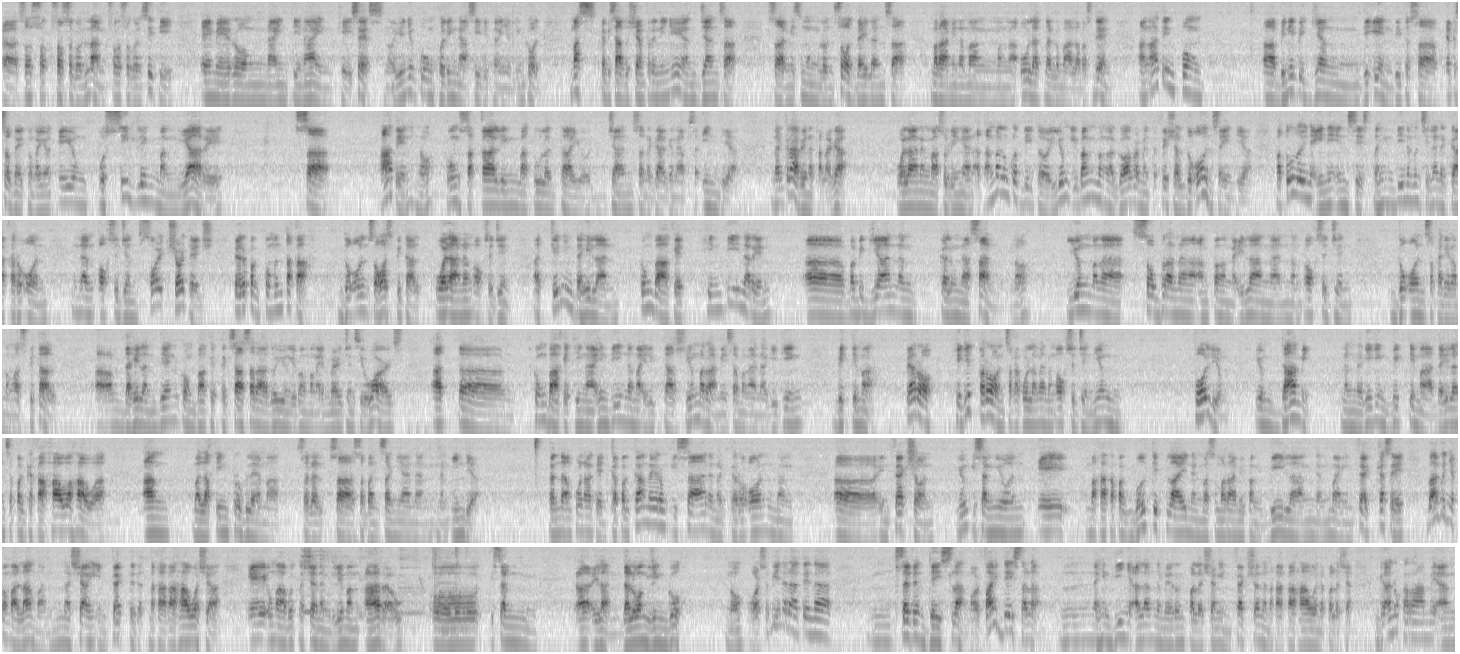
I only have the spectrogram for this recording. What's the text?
uh, Sorsogon lang, Sorsogon City, eh mayroong 99 cases. No? Yun yung pong huling nasilip ng inyong lingkod. Mas kabisado siyempre ninyo yan dyan sa, sa mismong lungsod dahil sa marami namang mga ulat na lumalabas din. Ang atin pong uh, binibigyang diin dito sa episode na ito ngayon ay yung posibleng mangyari sa atin, no, kung sakaling matulad tayo dyan sa nagaganap sa India, na grabe na talaga. Wala nang masulingan. At ang malungkot dito, yung ibang mga government official doon sa India, patuloy na ini-insist na hindi naman sila nagkakaroon ng oxygen shortage, pero pag pumunta ka doon sa hospital, wala nang oxygen. At yun yung dahilan kung bakit hindi na rin uh, mabigyan ng kalunasan no? Yung mga sobra na ang pangangailangan ng oxygen doon sa kanilang mga ospital. Um, dahilan din kung bakit nagsasarado yung ibang mga emergency wards at uh, kung bakit hinga hindi na mailigtas yung marami sa mga nagiging biktima. Pero higit pa ron sa kakulangan ng oxygen, yung volume, yung dami ng nagiging biktima dahilan sa pagkakahawa-hawa ang malaking problema sa, sa, sa bansang yan ng, ng India. Tandaan po natin, kapag ka mayroong isa na nagkaroon ng uh, infection, yung isang yun, eh, makakapag-multiply ng mas marami pang bilang ng may infect kasi bago niya pa malaman na siya ay infected at nakakahawa siya, eh umabot na siya ng limang araw o isang uh, ilan, dalawang linggo, no? Or sabihin na natin na mm, seven days lang or five days na lang mm, na hindi niya alam na meron pala siyang infection na nakakahawa na pala siya. Gaano karami ang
